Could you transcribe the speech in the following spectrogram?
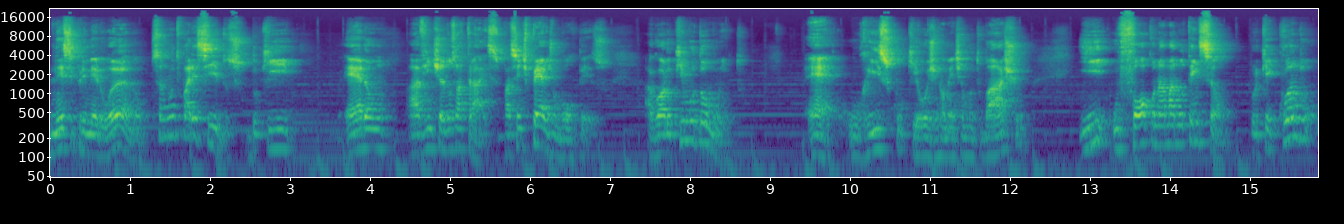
nesse primeiro ano são muito parecidos do que eram há 20 anos atrás. O paciente perde um bom peso. Agora, o que mudou muito é o risco, que hoje realmente é muito baixo, e o foco na manutenção. Porque quando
